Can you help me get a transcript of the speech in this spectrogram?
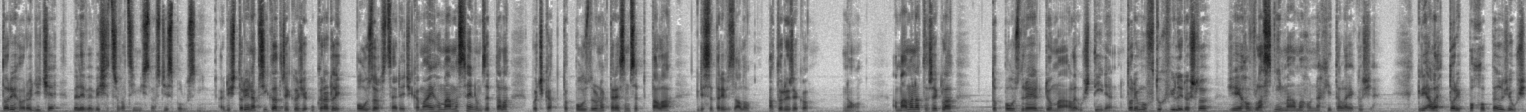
Toryho rodiče byli ve vyšetřovací místnosti spolu s ním. A když Tory například řekl, že ukradli pouzdro z CDčka, jeho máma se jenom zeptala, počkat, to pouzdro, na které jsem se ptala, kdy se tady vzalo? A Tory řekl, no. A máma na to řekla, to pouzdro je doma ale už týden. Tory mu v tu chvíli došlo, že jeho vlastní máma ho nachytala jak lže. Kdy ale Tory pochopil, že už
